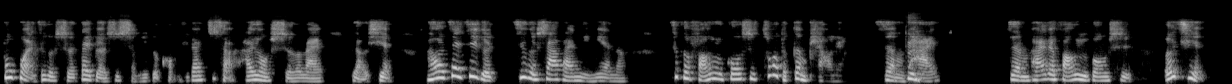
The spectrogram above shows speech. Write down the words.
不管这个蛇代表是什么一个恐惧，但至少他用蛇来表现。然后在这个这个沙盘里面呢。这个防御工事做得更漂亮，整排，整排的防御工事，而且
